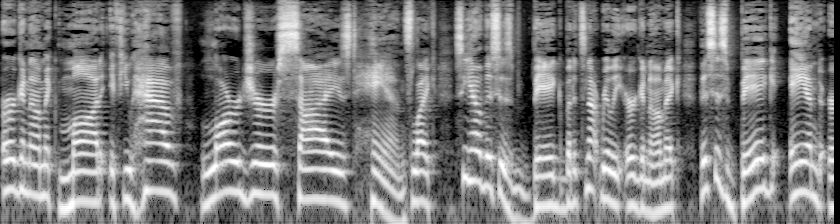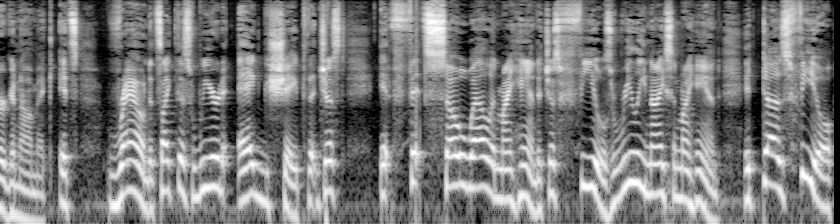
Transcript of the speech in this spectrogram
ergonomic mod if you have larger sized hands. Like, see how this is big, but it's not really ergonomic? This is big and ergonomic. It's round. It's like this weird egg shape that just it fits so well in my hand. It just feels really nice in my hand. It does feel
